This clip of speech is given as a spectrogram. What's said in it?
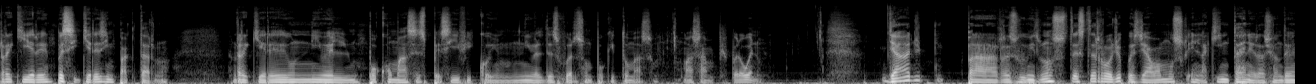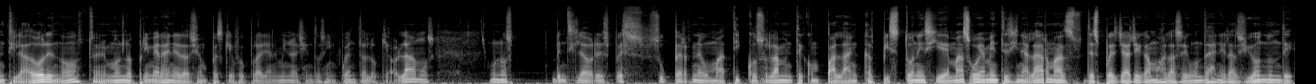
requiere, pues si quieres impactar, ¿no? Requiere de un nivel un poco más específico y un nivel de esfuerzo un poquito más, más amplio. Pero bueno, ya para resumirnos de este rollo, pues ya vamos en la quinta generación de ventiladores, ¿no? Tenemos la primera generación, pues que fue por allá en 1950, lo que hablamos, unos ventiladores pues super neumáticos solamente con palancas, pistones y demás, obviamente sin alarmas. Después ya llegamos a la segunda generación donde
